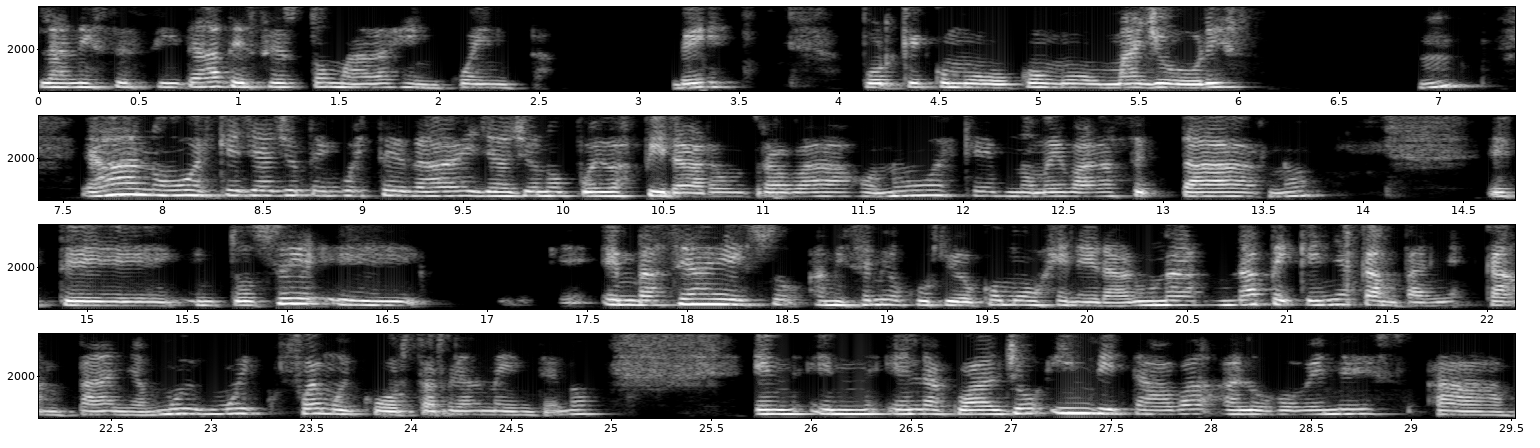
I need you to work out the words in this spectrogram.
la necesidad de ser tomadas en cuenta, ¿ve? Porque como, como mayores Ah, no, es que ya yo tengo esta edad y ya yo no puedo aspirar a un trabajo, no, es que no me van a aceptar, ¿no? Este, entonces, eh, en base a eso, a mí se me ocurrió como generar una, una pequeña campaña, campaña muy, muy, fue muy corta realmente, ¿no? En, en, la cual yo invitaba a los jóvenes a,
